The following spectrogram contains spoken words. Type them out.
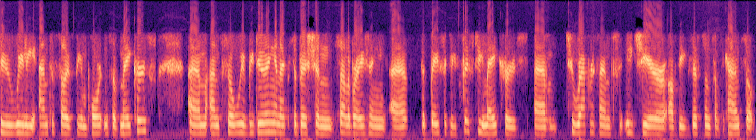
to really emphasise the importance of makers. Um, and so we'll be doing an exhibition celebrating uh, basically 50 makers um, to represent each year of the existence of the council.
